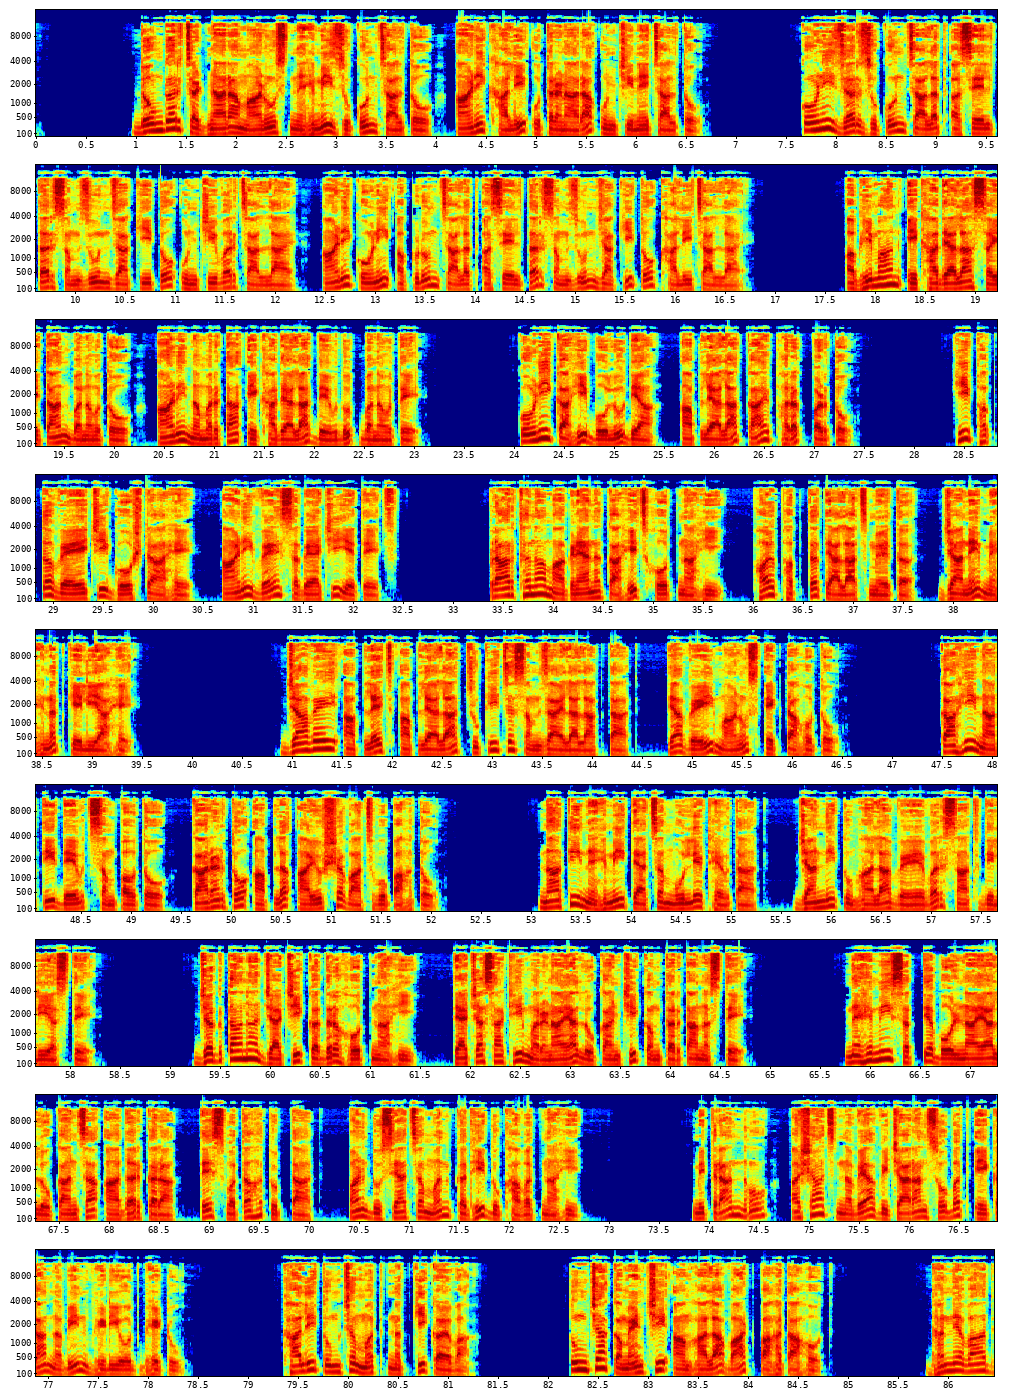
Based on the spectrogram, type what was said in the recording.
डोंगर चढणारा माणूस नेहमी झुकून चालतो आणि खाली उतरणारा उंचीने चालतो. कोणी जर झुकून चालत असेल तर समजून जा की तो उंचीवर चाललाय आणि कोणी अकडून चालत असेल तर समजून जा की तो खाली चाललाय. अभिमान एखाद्याला सैतान बनवतो आणि नम्रता एखाद्याला देवदूत बनवते. कोणी काही बोलू द्या आपल्याला काय फरक पडतो? ही फक्त वेळेची गोष्ट आहे आणि वेळ सगळ्याची येतेच. प्रार्थना मागण्यानं काहीच होत नाही. फळ फक्त त्यालाच मिळतं ज्याने मेहनत केली आहे. ज्यावेळी आपलेच आपल्याला चुकीचं समजायला लागतात त्यावेळी माणूस एकटा होतो. काही नाती देवच संपवतो कारण तो आपलं आयुष्य वाचवू पाहतो. नाती नेहमी त्याचं मूल्य ठेवतात ज्यांनी तुम्हाला वेळेवर साथ दिली असते. जगताना ज्याची कद्र होत नाही त्याच्यासाठी मरणाया लोकांची कमतरता नसते. नेहमी सत्य बोलणाऱ्या लोकांचा आदर करा ते स्वतः तुटतात पण दुसऱ्याचं मन कधी दुखावत नाही. मित्रांनो अशाच नव्या विचारांसोबत एका नवीन व्हिडिओत भेटू. खाली तुमचं मत नक्की कळवा. तुमच्या कमेंटची आम्हाला वाट पाहत आहोत. धन्यवाद.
